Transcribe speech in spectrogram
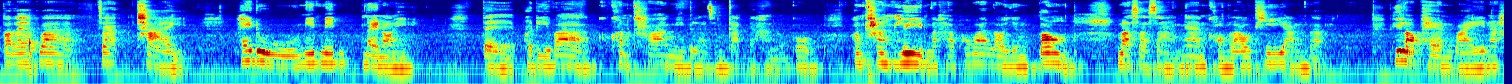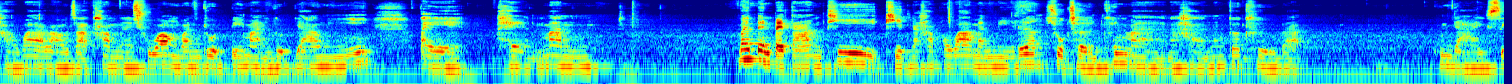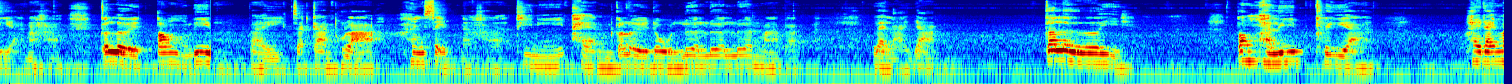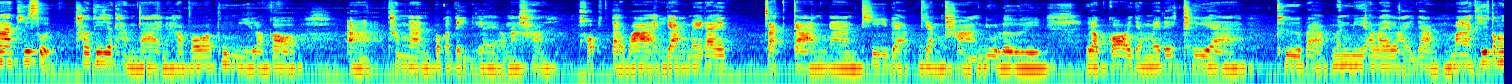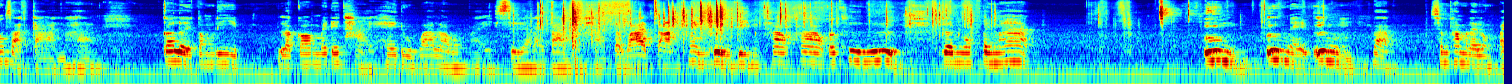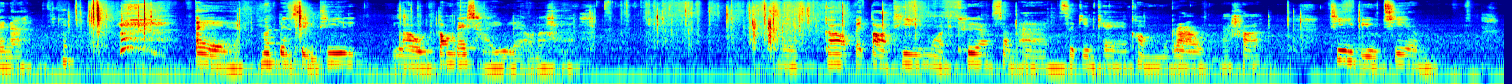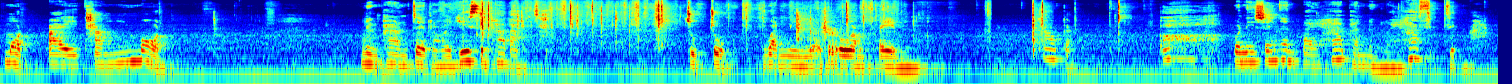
ตอนแรกว่าจะถ่ายให้ดูนิดๆหน่อยๆแต่พอดีว่าค่อนข้างมีเวลาจำกัดนะคะ แล้วก็ค่อนข้างรีบนะคะ เพราะว่าเรายังต้องมาสสารงานของเราที่ยังแบบที่เราแพลนไว้นะคะ ว่าเราจะทำในช่วงวันหยุดปีใหม่หยุดยาวนี้ แต่แผนมันไม่เป็นไปตามที่คิดนะคะ เพราะว่ามันมีเรื่องฉุกเฉินขึ้นมานะคะ นั่นก็คือแบบ คุณยายเสียนะคะ ก็เลยต้องรีบไปจัดการธุระให้เสร็จนะคะ ทีนี้แผนก็เลยโดนเลื่อนเลื่อนเลื่อนมาแบบหลาย ๆ อย่าง ก็เลย ต้องมารีบเคลียร์ให้ได้มากที่สุดเท่าที่จะทำได้นะคะ เพราะว่าพรุ่งนี้เราก็อ่าทำงานปกติแล้วนะคะ เพราะแต่ว่ายังไม่ได้จัดการงานที่แบบยังค้างอยู่เลย แล้วก็ยังไม่ได้เคลียร์ คือแบบมันมีอะไรหลายอย่างมากที่ต้องจัดการนะคะ ก็เลยต้องรีบแล้วก็ไม่ได้ถ่ายให้ดูว่าเราไปซื้ออะไรบ้างนะคะแต่ว่าจะให้ดูบินคร่าวๆก็คือ เกินงบไปมาก อึ้งอึ้งในอึ้งแบบฉันทำอะไรลงไปนะ แต่มันเป็นสิ่งที่เราต้องได้ใช้อยู่แล้วนะคะ ก็ไปต่อที่หมวดเครื่องสำอางสกินแคร์ของเรานะคะ ที่บิวเทียม หมดไปทั้งหมด 1,725 บาทจ้ะจุกๆวันนี้รวมเป็น เท่ากับ วันนี้ใช้เงินไป 5,157 บาท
